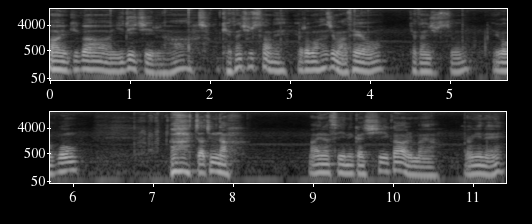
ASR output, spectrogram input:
아 여기가 1이지. 아 자꾸 계산 실수하네. 여러분 하지 마세요. 계산 실수. 이거고 아 짜증나. 마이너스 2니까 C가 얼마야? 0이네.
